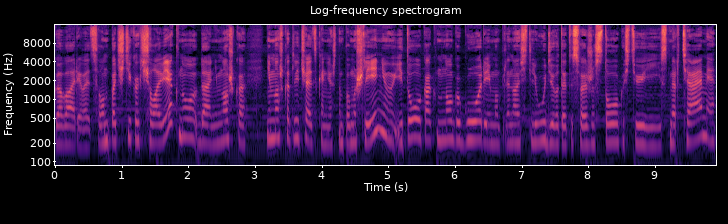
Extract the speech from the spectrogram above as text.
проговаривается. Он почти как человек, но да, немножко, немножко отличается, конечно, по мышлению, и то, как много горя ему приносят люди вот этой своей жестокостью и смертями,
